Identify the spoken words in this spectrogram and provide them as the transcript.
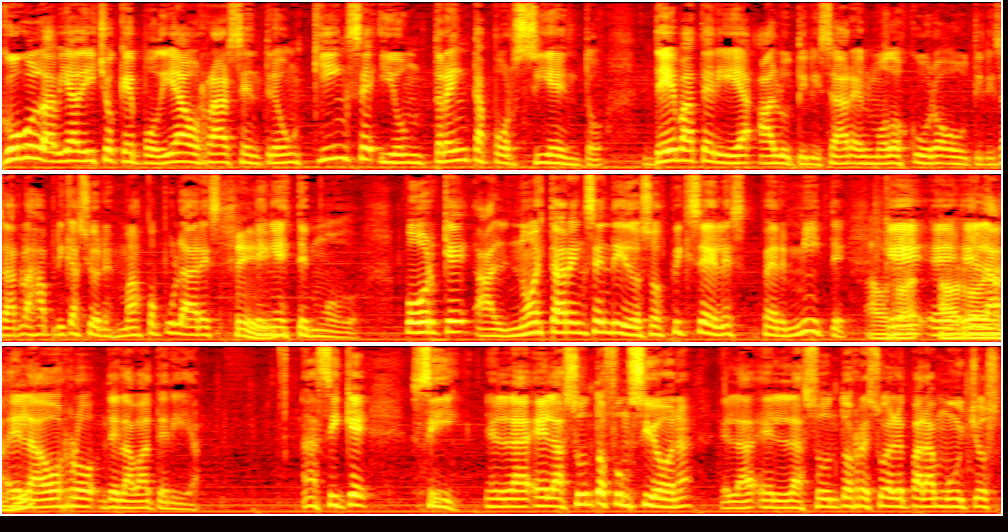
Google había dicho que podía ahorrarse entre un 15 y un 30% de batería al utilizar el modo oscuro o utilizar las aplicaciones más populares Sí. en este modo. Porque al no estar encendidos esos píxeles permite Ahorro- que eh, ahorro el, energía. el ahorro de la batería. Así que sí, el, asunto funciona, el, asunto resuelve para muchos.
